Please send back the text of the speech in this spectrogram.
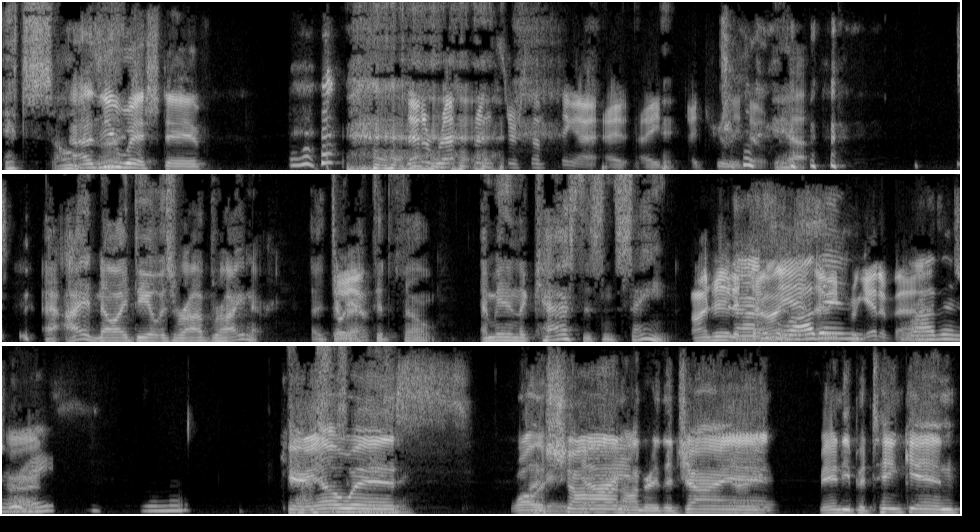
It's so As good. you wish, Dave. Is that a reference or something? I I, I, I truly don't. yeah. I I had no idea it was Rob Reiner, Oh, a directed film. I mean, and the cast is insane. Andre the Yeah, Giant. I mean, forget about it. Robin Sure. Wright. isn't? Cary Elwes, Wallace Andre Shawn, Giant. Andre the Giant, Mandy Patinkin.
